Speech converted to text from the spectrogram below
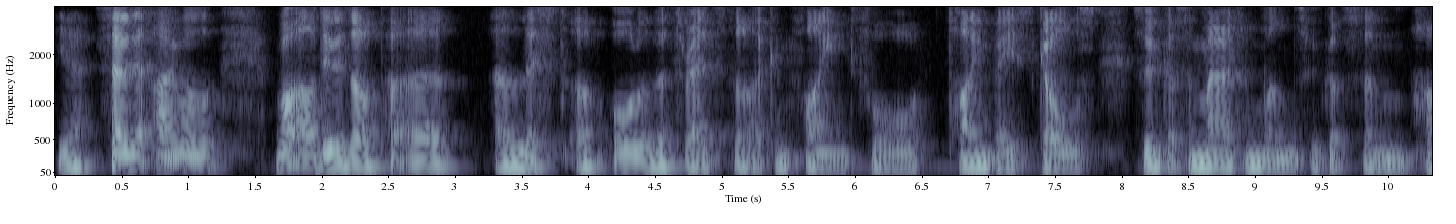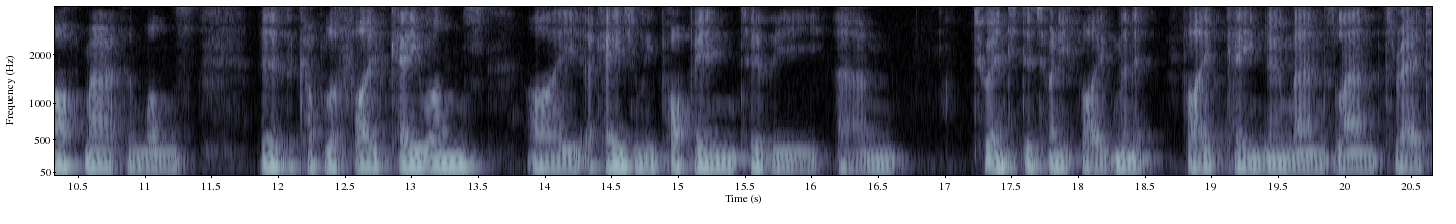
Yeah. So that I will. What I'll do is I'll put a a list of all of the threads that I can find for time based goals. So we've got some marathon ones, we've got some half marathon ones. There's a couple of 5k ones. I occasionally pop into the um, 20 to 25 minute 5k no man's land thread.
